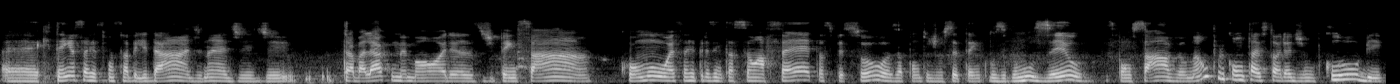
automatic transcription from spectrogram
é, que tem essa responsabilidade, né, de, de trabalhar com memórias, de pensar como essa representação afeta as pessoas, a ponto de você ter inclusive um museu responsável, não por contar a história de um clube,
